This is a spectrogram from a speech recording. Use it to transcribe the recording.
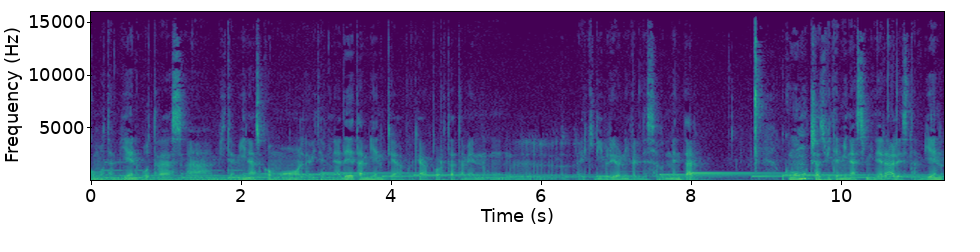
como también otras ah, vitaminas como la vitamina D también, que, aporta también un equilibrio a nivel de salud mental, como muchas vitaminas y minerales, también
